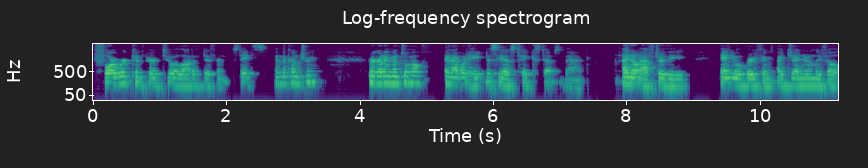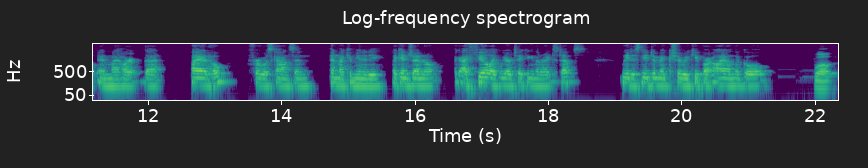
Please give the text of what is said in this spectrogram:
forward compared to a lot of different states in the country regarding mental health. And I would hate to see us take steps back. I know after the annual briefing, I genuinely felt in my heart that I had hope for Wisconsin and my community, like in general. Like I feel like we are taking the right steps. We just need to make sure we keep our eye on the goal. Well,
